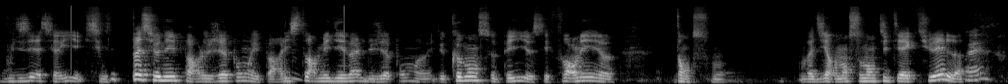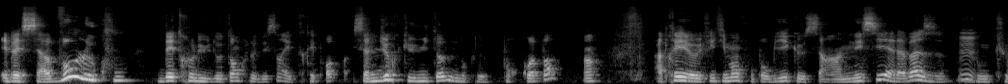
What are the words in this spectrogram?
vous, lisez la série et si vous êtes passionné par le Japon et par l'histoire médiévale du Japon et de comment ce pays s'est formé dans son, on va dire, dans son entité actuelle, et eh ben ça vaut le coup d'être lu, d'autant que le dessin est très propre. Ça ne dure que 8 tomes, donc pourquoi pas hein. Après, effectivement, il ne faut pas oublier que c'est un essai à la base, mm. donc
